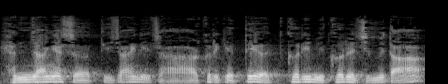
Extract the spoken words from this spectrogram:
현장에서 디자인이 잘 그렇게 되어 그림이 그려집니다.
